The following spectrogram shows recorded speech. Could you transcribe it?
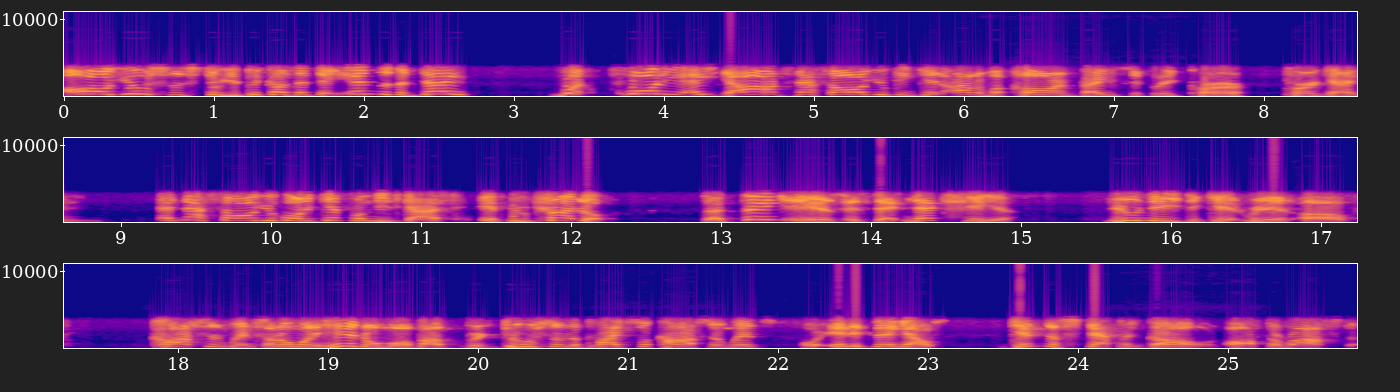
all useless to you because at the end of the day, what 48 yards? That's all you can get out of McLaurin basically per per game, and that's all you're going to get from these guys. If you try, look, the thing is, is that next year you need to get rid of Carson Wentz. I don't want to hear no more about reducing the price for Carson Wentz or anything else. Get the stepping gone off the roster.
